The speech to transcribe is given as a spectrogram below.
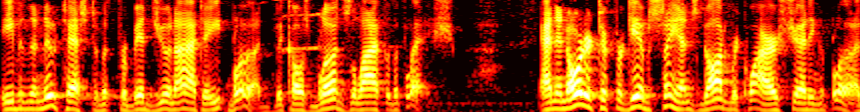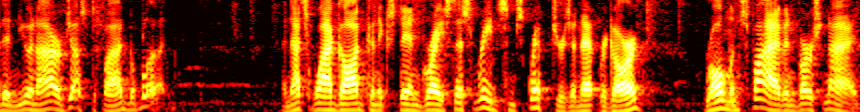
even the New Testament forbids you and I to eat blood because blood's the life of the flesh. And in order to forgive sins, God requires shedding of blood, and you and I are justified by blood. And that's why God can extend grace. Let's read some scriptures in that regard. Romans 5 in verse 9.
